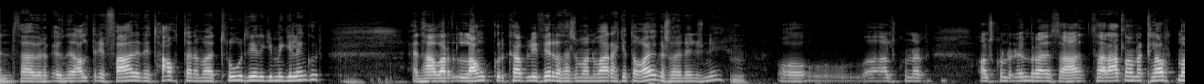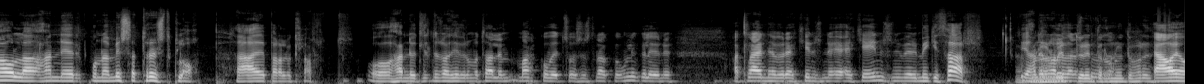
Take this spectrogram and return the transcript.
en það veginn aldrei farið neitt hátt en að maður trúir því ekki mikið lengur. En það var langur kapli í fyrra þar sem hann var ekkert á ægarsvæðinu einu sinni. Mm. og alls konar, alls konar umræðu það. Það er allan að klárt mála hann er búin að missa tröst klopp. Það er bara alveg klárt. Og hann er til dæmis að því við erum að tala um Markovits og þessum straka unglingaleginu að Klein hefur ekki einu sinni, ekki einu sinni verið mikið þar því hann er alveg verið hún undanfarið. Já, já,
